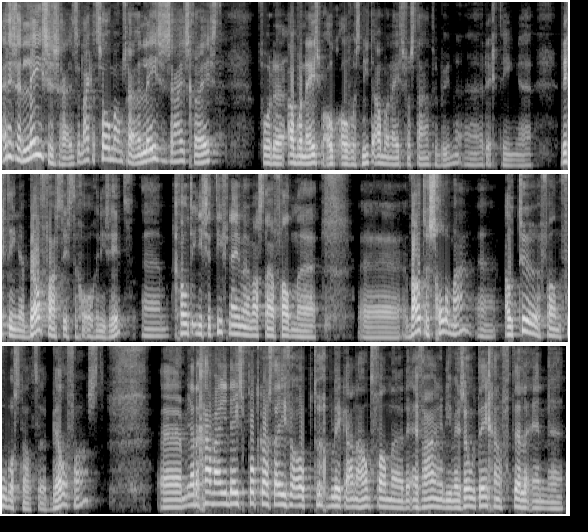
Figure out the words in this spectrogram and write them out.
er is een lezersreis, laat ik het zo maar omschrijven, een lezersreis geweest voor de abonnees, maar ook overigens niet-abonnees van Staantribune. Uh, richting uh, richting Belfast is er georganiseerd. Uh, grote initiatiefnemer was daarvan uh, Wouter Schollema, auteur van voetbalstad Belfast. Um, ja, daar gaan wij in deze podcast even op terugblikken aan de hand van de ervaringen die wij zo meteen gaan vertellen en,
